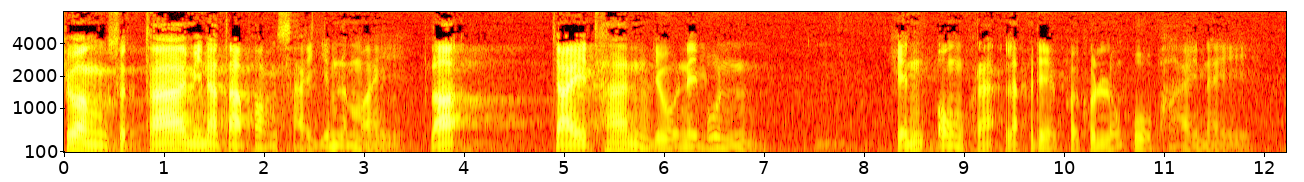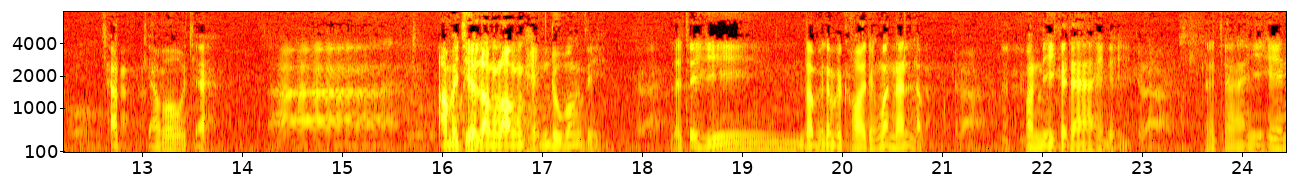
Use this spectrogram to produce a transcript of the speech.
ช่วงสุดท้ายมีหน้าตาผ่องใสยิ้มละไม เพราะใจท่านอยู่ในบุญ เห็นองค์พระและพระเดชพระคุณหลวงปู่ภายใน ชัดเจ้าจ้ะเอาไปเชื่อลองลองเห็นดูบ้างสิ เราจะยิ้มเราไม่ต้องไปคอยถึงวันนั้นหรอกวันนี้ก็ได้เนี่ยเราจะให้เห็น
